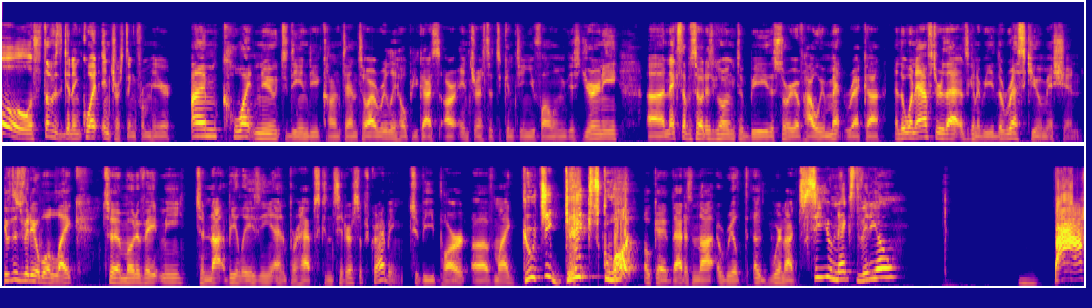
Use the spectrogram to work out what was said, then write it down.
Oh, stuff is getting quite interesting from here. I'm quite new to D&D content, so I really hope you guys are interested to continue following this journey. Uh, next episode is going to be the story of how we met Rekka, and the one after that is going to be the rescue mission. Give this video a like to motivate me to not be lazy and perhaps consider subscribing to be part of my Gucci Geek Squad. Okay, that is not a real. Uh, we're not. See you next video. Bye.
